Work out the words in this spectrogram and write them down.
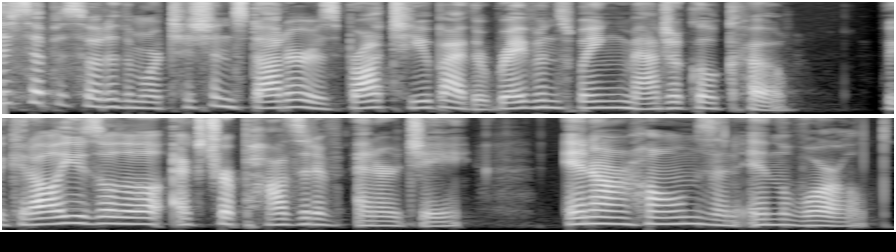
This episode of The Mortician's Daughter is brought to you by the Raven's Wing Magical Co. We could all use a little extra positive energy in our homes and in the world.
